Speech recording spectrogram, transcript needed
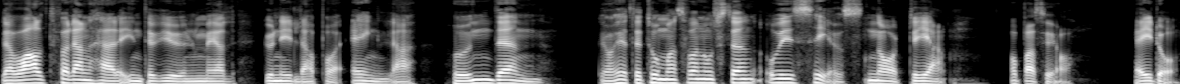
Det var allt för den här intervjun med Gunilla på Änglahunden. Jag heter Thomas van Osten och vi ses snart igen, hoppas jag. Hej då!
